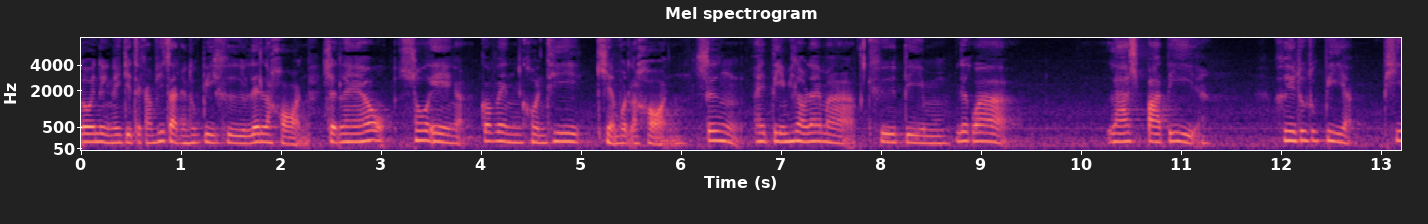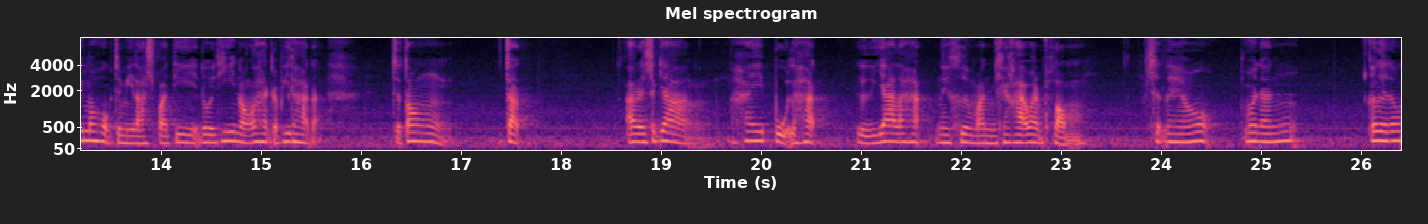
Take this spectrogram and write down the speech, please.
โดยหนึ่งในกิจกรรมที่จัดกันทุกปีคือเล่นละคร เสร็จแล้วโซ่เองอะก็เป็นคนที่เขียนบทละคร ซึ่งไอทีมที่เราได้มาคือทีมเรียกว่า last party คือทุกๆ ปีอะพี่มาหกจะมี last party โดยที่น้องรหัสกับพี่รหัสอะจะต้องจัดอะไรสักอย่างให้ปู่รหัสหรือย่ารหัสในคืนวันคล้ายๆ วันพรอม เสร็จแล้ววันนั้นก็เลยต้อง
